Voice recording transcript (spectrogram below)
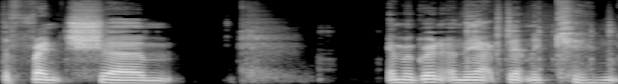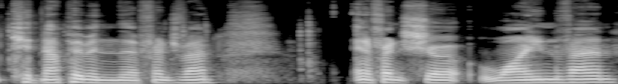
the French um, immigrant, and they accidentally kidnap him in the French van in a French uh, wine van,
